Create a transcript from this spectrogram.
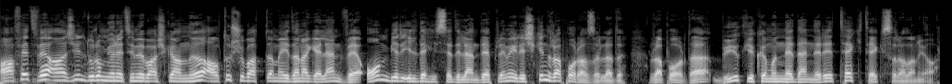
Afet ve Acil Durum Yönetimi Başkanlığı 6 Şubat'ta meydana gelen ve 11 ilde hissedilen depreme ilişkin rapor hazırladı. Raporda büyük yıkımın nedenleri tek tek sıralanıyor.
